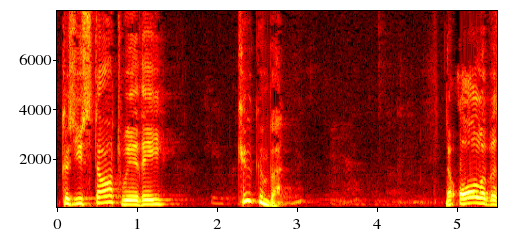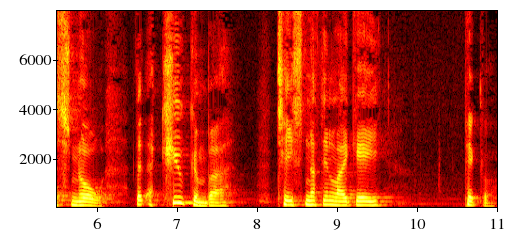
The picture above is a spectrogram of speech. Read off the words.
Because you start with a cucumber. Now, all of us know that a cucumber tastes nothing like a pickle,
